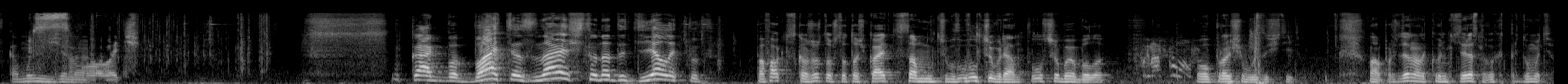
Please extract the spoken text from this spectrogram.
Скоммунизено. Сволочь. Ну как бы, батя знает, что надо делать тут. По факту скажу, то, что точка А это самый лучший, лучший вариант. Лучше бы было. Его проще будет защитить. Ладно, просто надо какой-нибудь интересный выход придумать.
